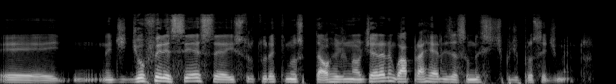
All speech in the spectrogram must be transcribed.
eh, de, de, oferecer essa estrutura aqui no Hospital Regional de Araranguá para a realização desse tipo de procedimento.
